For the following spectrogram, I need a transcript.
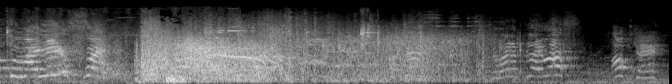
talk to my little friend. Okay, You want to play rough? Okay.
